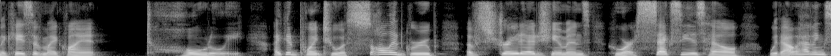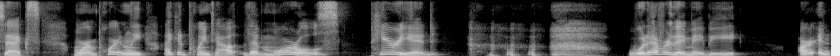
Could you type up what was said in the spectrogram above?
the case of my client, totally. I could point to a solid group of straight edge humans who are sexy as hell, without having sex. More importantly, I could point out that morals, period, whatever they may be, are an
